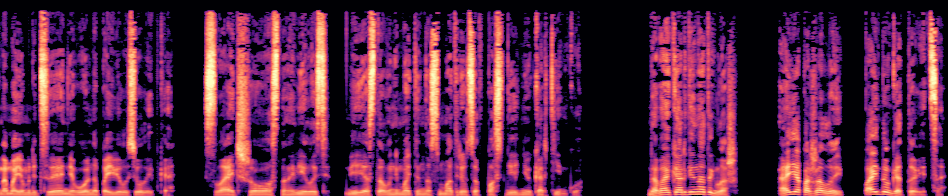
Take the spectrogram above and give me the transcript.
На моем лице невольно появилась улыбка. Слайд-шоу остановилось, и я стал внимательно всматриваться в последнюю картинку. «Давай координаты, Глаш. А я, пожалуй, пойду готовиться».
